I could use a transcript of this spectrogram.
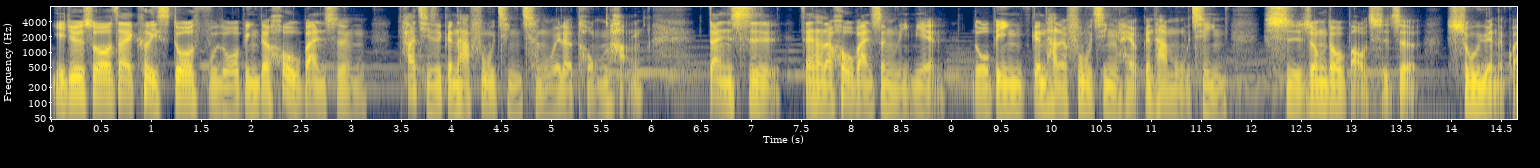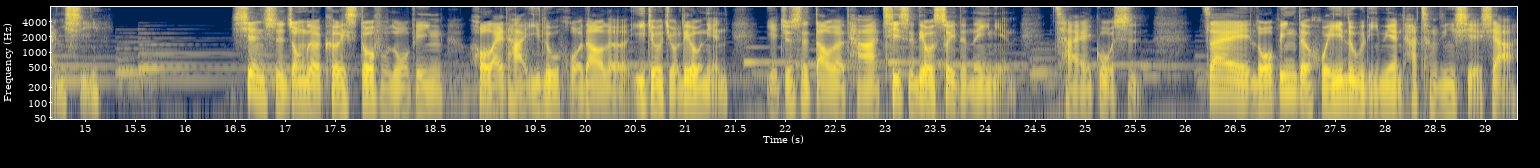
也就是说，在克里斯多弗罗宾的后半生，他其实跟他父亲成为了同行。但是在他的后半生里面，罗宾跟他的父亲还有跟他母亲始终都保持着疏远的关系。现实中的克里斯多弗·罗宾，后来他一路活到了一九九六年，也就是到了他七十六岁的那一年才过世。在罗宾的回忆录里面，他曾经写下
